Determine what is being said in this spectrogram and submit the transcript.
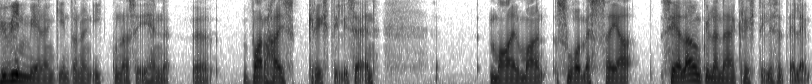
hyvin mielenkiintoinen ikkuna siihen varhaiskristilliseen maailmaan Suomessa ja siellä on kyllä nämä kristilliset ele-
